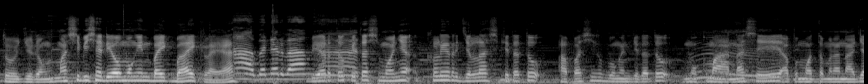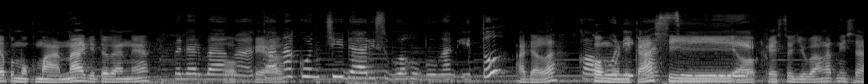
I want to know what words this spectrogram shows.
Setuju dong. Masih bisa diomongin baik-baik lah ya. Ah, bener banget. biar tuh kita semuanya clear jelas. Kita tuh apa sih hubungan kita tuh? Mau ke mana Hmm. sih? Apa mau temenan aja apa mau ke mana gitu kan ya? Bener banget, Oke, karena kunci dari sebuah hubungan itu adalah Komunikasi. komunikasi. oke setuju banget Nisa.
